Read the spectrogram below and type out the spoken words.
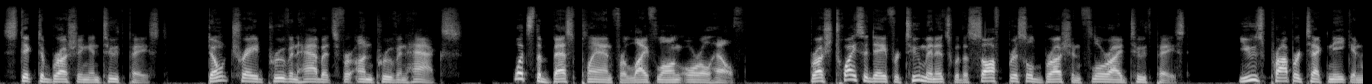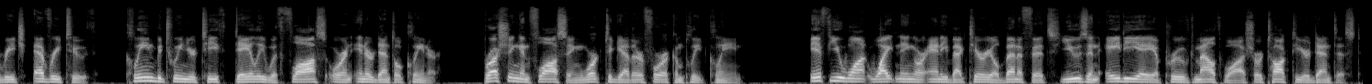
stick to brushing and toothpaste. Don't trade proven habits for unproven hacks. What's the best plan for lifelong oral health? Brush twice a day for two minutes with a soft bristled brush and fluoride toothpaste. Use proper technique and reach every tooth. Clean between your teeth daily with floss or an interdental cleaner. Brushing and flossing work together for a complete clean. If you want whitening or antibacterial benefits, use an ADA-approved mouthwash or talk to your dentist.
